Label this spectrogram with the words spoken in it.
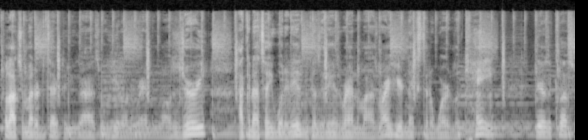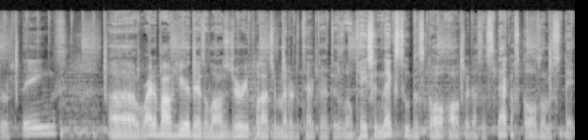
pull out your metal detector. You guys will hit on a random lost jury. I cannot tell you what it is because it is randomized. Right here next to the word locate, there's a cluster of things. Uh, right about here, there's a lost jury. Pull out your metal detector at this location next to the skull altar. That's a stack of skulls on a stick.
